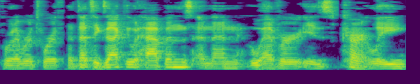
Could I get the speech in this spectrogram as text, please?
for whatever it's worth, that that's exactly what happens, and then whoever is currently,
